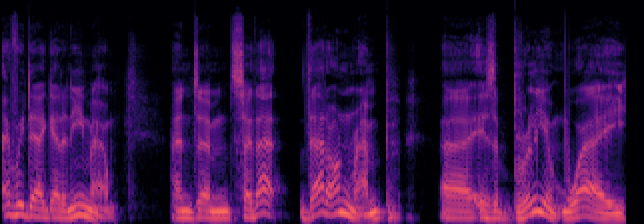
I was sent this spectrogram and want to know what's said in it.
Every day I get an email. And um, so that, that on ramp uh, is a brilliant way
